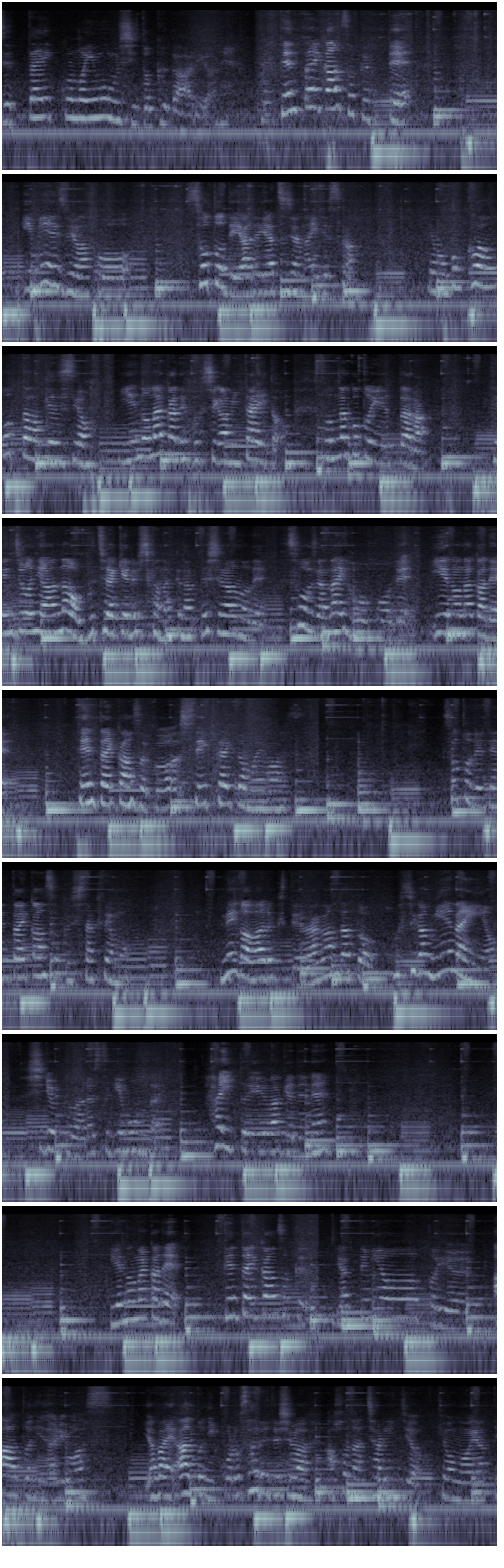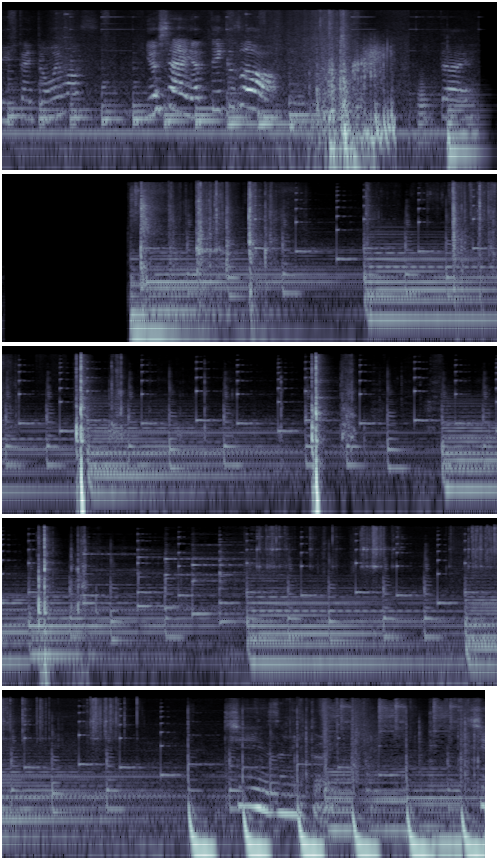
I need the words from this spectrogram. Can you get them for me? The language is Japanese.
絶対この芋虫毒があるよね。天体観測ってイメージはこう外でやるやつじゃないですか。でも僕は思ったわけですよ。家の中で星が見たいと。そんなこと言ったら天井に穴をぶち開けるしかなくなってしまうのでそうじゃない方法で家の中で天体観測をしていきたいと思います。外で天体観測したくても目が悪くて裸眼だと星が見えないんよ。視力悪すぎ問題。はいというわけでね。家の中で天体観測やってみようというアートになります。やばいアートに殺されてしまう。アホなチャレンジを今日もやっていきたいと思います。よっしゃやっていくぞ。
